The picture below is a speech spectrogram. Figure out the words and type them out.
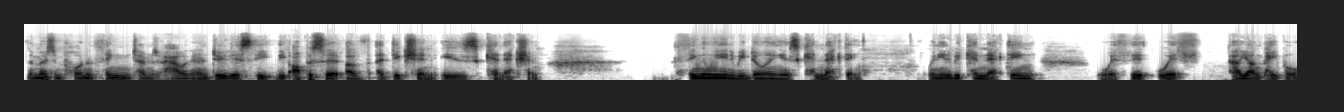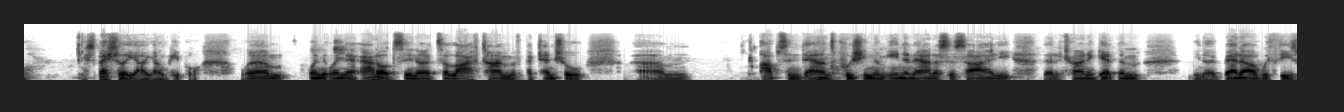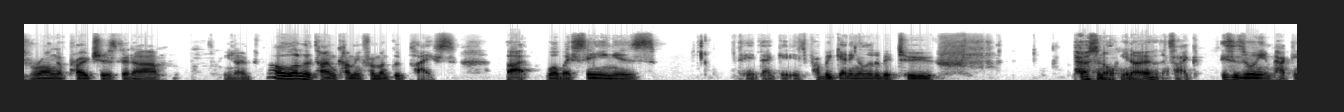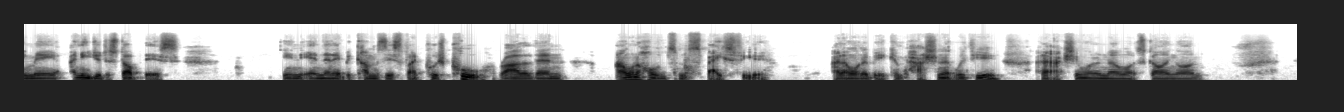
the most important thing in terms of how we're going to do this, the, the opposite of addiction is connection. The thing that we need to be doing is connecting. We need to be connecting with it with our young people, especially our young people. Um, when when they're adults, you know, it's a lifetime of potential um, ups and downs, pushing them in and out of society that are trying to get them, you know, better with these wrong approaches that are you know, a lot of the time coming from a good place. But what we're seeing is that it's probably getting a little bit too personal. You know, it's like this is really impacting me. I need you to stop this. In, and then it becomes this like push pull rather than I want to hold some space for you and I want to be compassionate with you and I actually want to know what's going on.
